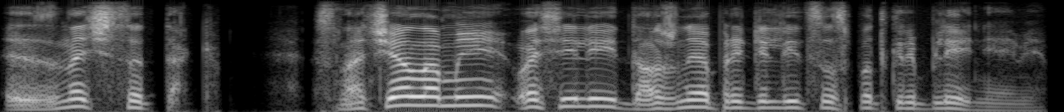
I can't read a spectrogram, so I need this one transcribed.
Значится так. Сначала мы, Василий, должны определиться с подкреплениями.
